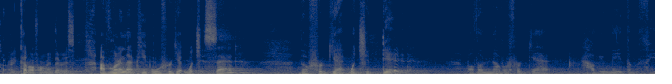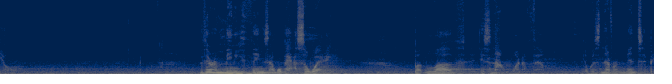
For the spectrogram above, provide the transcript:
sorry, cut off a minute, there it is. I've learned that people will forget what you said, they'll forget what you did, but they'll never forget how you made them feel. There are many things that will pass away, but love is not one of them. It was never meant to be,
